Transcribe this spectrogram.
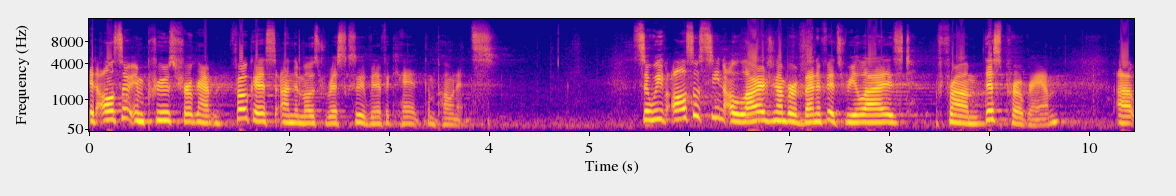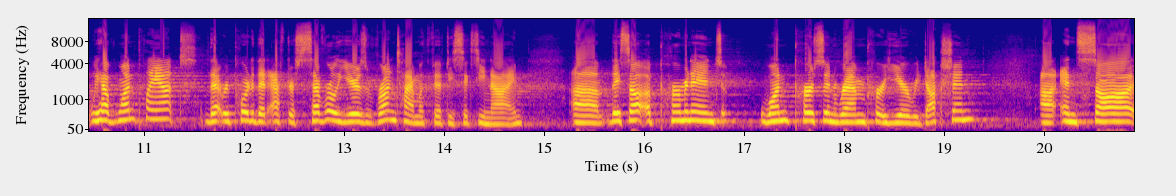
It also improves program focus on the most risk significant components. So we've also seen a large number of benefits realized from this program. Uh, we have one plant that reported that after several years of runtime with 5069, um, they saw a permanent one person REM per year reduction uh, and saw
